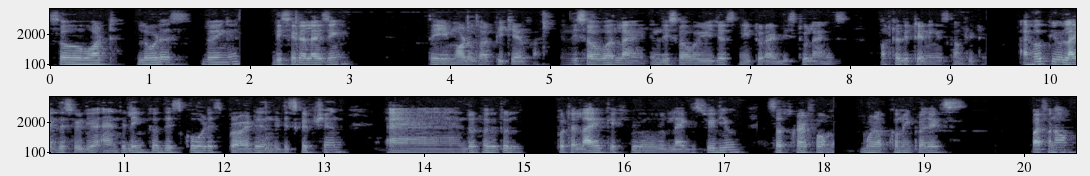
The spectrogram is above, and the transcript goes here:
So what load is doing is deserializing the model.pkl file. In the server line, in the server, you just need to write these two lines after the training is completed. I hope you like this video and the link to this code is provided in the description and don't forget to put a like if you like this video subscribe for more upcoming projects bye for now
